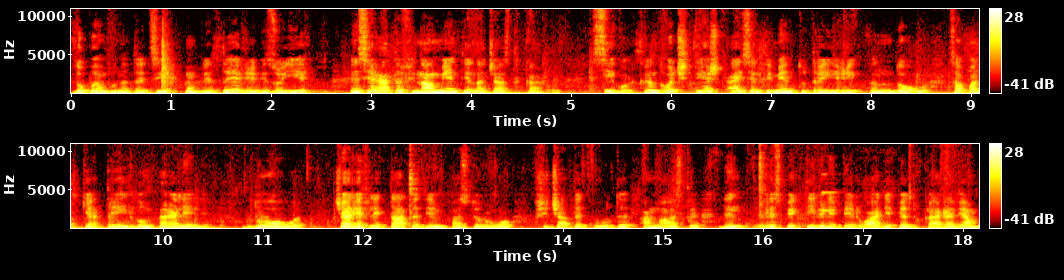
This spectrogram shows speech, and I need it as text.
după îmbunătățiri, completări, revizuiri, înserată finalmente în această carte. Sigur, când o citești, ai sentimentul trăirii în două sau poate chiar trei lumi paralele. Două, cea reflectată din Pastoru și cea tăcută a noastră din respectivele perioade pentru care aveam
